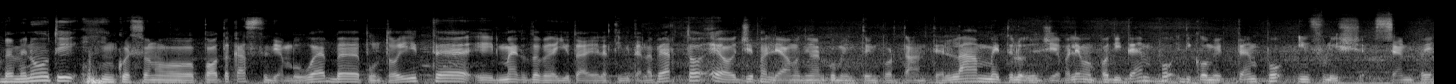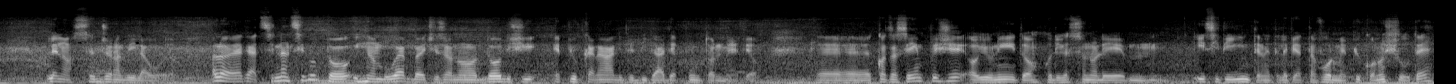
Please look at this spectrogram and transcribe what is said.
Benvenuti in questo nuovo podcast di ambuweb.it, il metodo per aiutare le attività all'aperto e oggi parliamo di un argomento importante, la meteorologia. Parliamo un po' di tempo e di come il tempo influisce sempre le nostre giornate di lavoro. Allora ragazzi, innanzitutto in AmbuWeb ci sono 12 e più canali dedicati appunto al meteo eh, cosa semplice, ho riunito quelli che sono le, i siti internet, le piattaforme più conosciute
